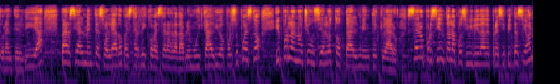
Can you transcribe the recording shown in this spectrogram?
durante el día. Parcialmente soleado, va a estar rico, va a estar agradable, muy cálido, por supuesto. Y por la noche, un cielo totalmente claro. 0% la posibilidad de precipitación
